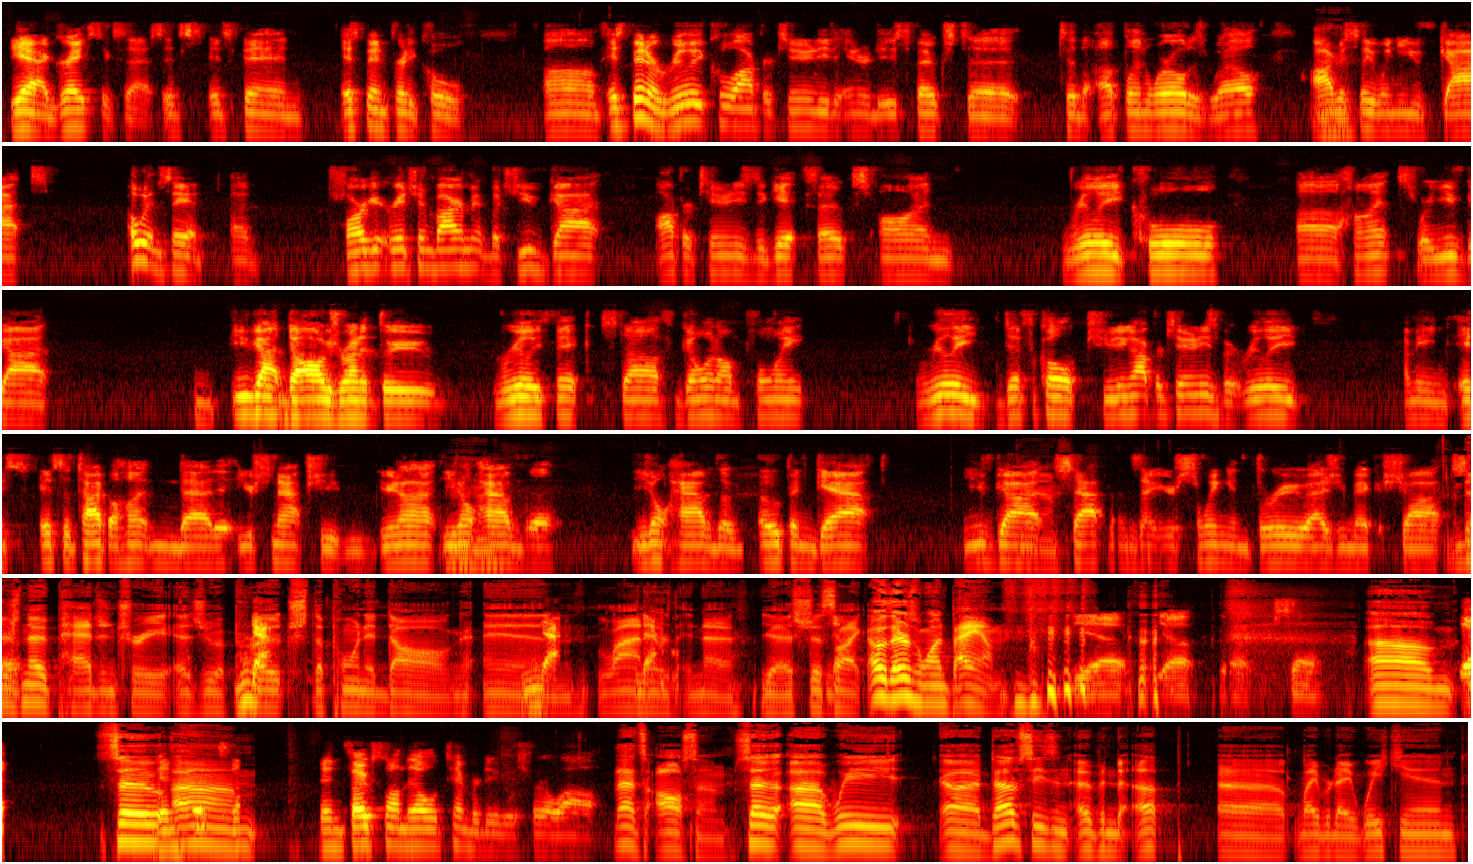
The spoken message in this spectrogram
yeah, great success. It's it's been it's been pretty cool. Um, it's been a really cool opportunity to introduce folks to to the upland world as well. Obviously, when you've got, I wouldn't say a, a target rich environment, but you've got opportunities to get folks on really cool uh, hunts where you've got you got dogs running through really thick stuff, going on point, really difficult shooting opportunities, but really, I mean, it's it's a type of hunting that it, you're snap shooting. You're not, you don't Mhm. have the, you don't have the open gap. You've got Yeah. saplings that you're swinging through as you make a shot. So- There's no pageantry as you approach the pointed dog and No. line No. everything. No, yeah, it's just like, oh, there's one, bam. yeah, yeah, yeah. So um, Yeah. so Been focused um, been focused on the old timber doodles for a while. that's awesome. So uh, we uh, dove season opened up uh, Labor Day weekend.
